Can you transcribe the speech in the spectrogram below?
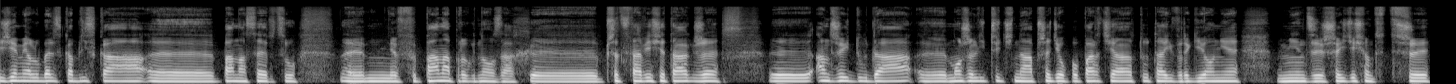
ziemia lubelska bliska Pana sercu w Pana prognozach e, przedstawia się tak, że e, Andrzej Duda e, może liczyć na przedział poparcia tutaj w regionie między 63,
